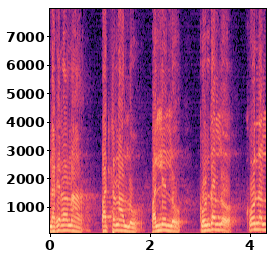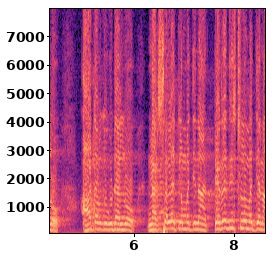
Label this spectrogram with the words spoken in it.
నగరాన పట్టణాల్లో పల్లెల్లో కొండల్లో కోనల్లో ఆటవిక గుడాల్లో నక్సలైట్ల మధ్యన టెర్రరిస్టుల మధ్యన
